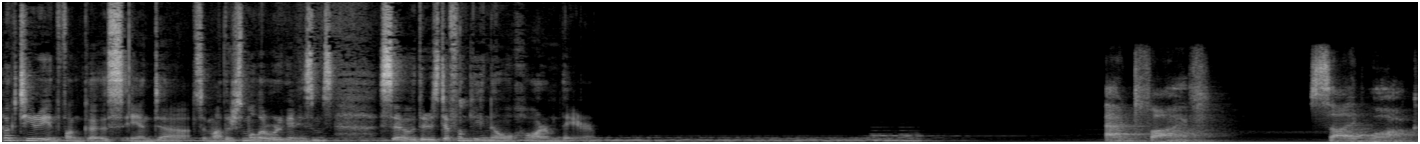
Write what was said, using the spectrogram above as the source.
bacteria and fungus and uh, some other smaller organisms. So there's definitely no harm there. Act 5 Sidewalk.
